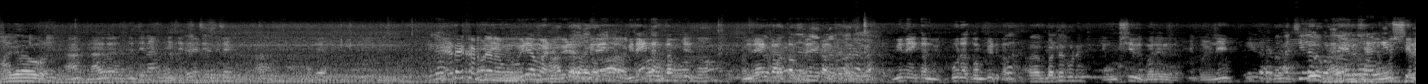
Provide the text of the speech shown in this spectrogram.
ನಾಗರಾವ್ ಎಡೆ ಕಡ್ದೆ ನಾವು ವಿಡಿಯೋ ಮಾಡಿ ವಿನಾಯಕನ್ ಕಂಪ್ಲೀಟ್ ಪೂರ ಕಂಪ್ಲೀಟ್ ಬಟ್ಟೆ ಕೊಡಿ. ಮುಗಿಸಿದ ಬರೀ ಮುಗಿಸಿದ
